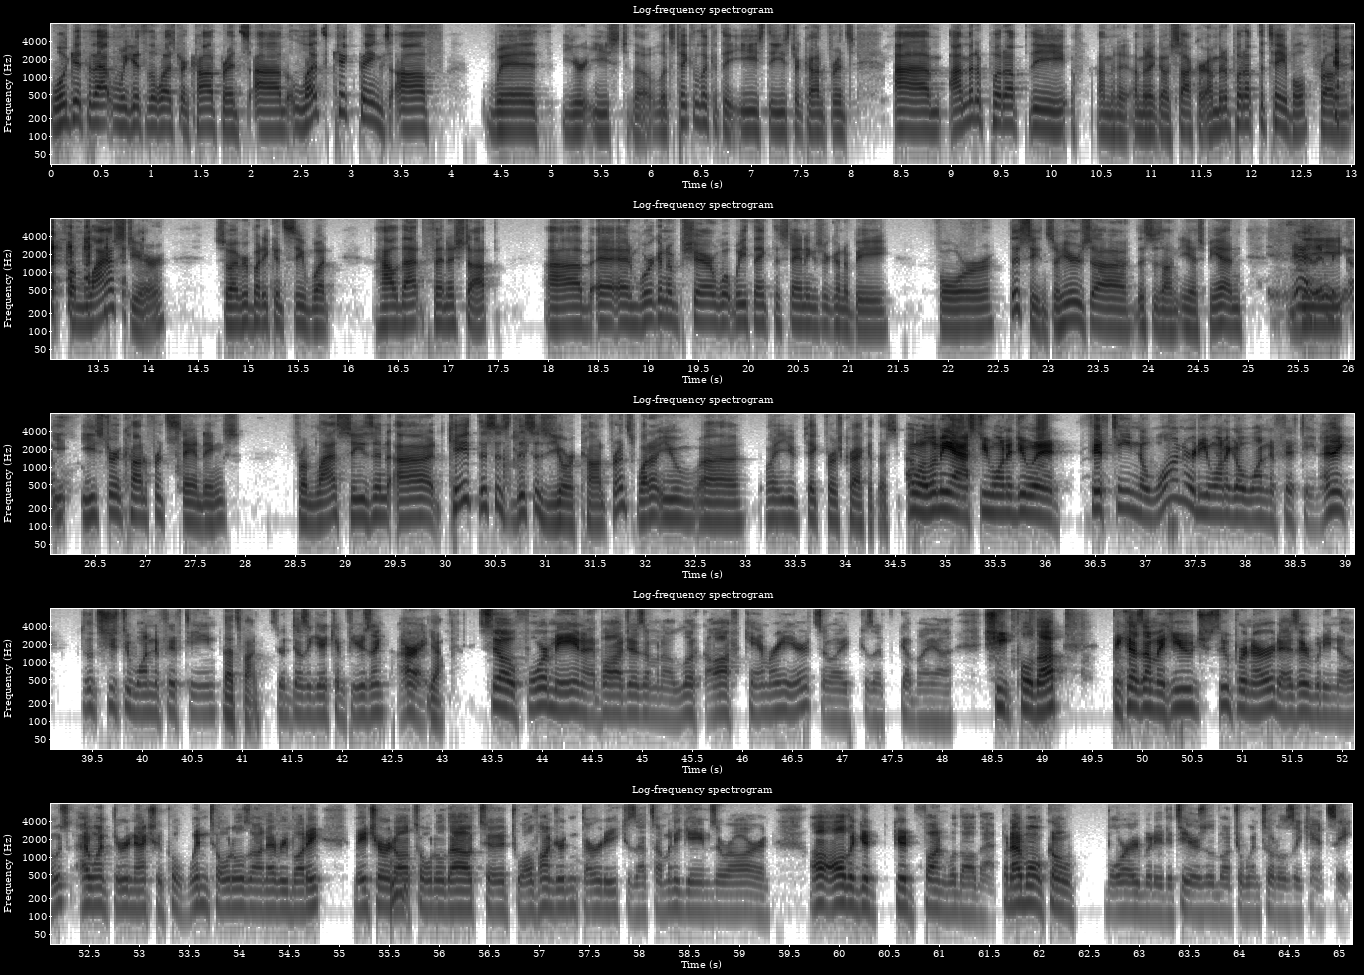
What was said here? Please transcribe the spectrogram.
We'll get to that when we get to the Western Conference. Um, let's kick things off with your East, though. Let's take a look at the East, the Eastern Conference. Um, I'm gonna put up the. I'm gonna. I'm gonna go soccer. I'm gonna put up the table from from last year, so everybody can see what how that finished up. Um, and, and, we're gonna share what we think the standings are gonna be for this season. So here's uh, this is on ESPN. Yeah, the e- Eastern Conference standings from last season. Uh, Keith, this is this is your conference. Why don't you uh, why don't you take first crack at this? Oh well, let me ask. Do you want to do it fifteen to one, or do you want to go one to fifteen? I think let's just do one to fifteen. That's fine. So it doesn't get confusing. All right. Yeah. So for me, and I apologize, I'm going to look off camera here. So I because I've got my uh, sheet pulled up because I'm a huge super nerd, as everybody knows, I went through and actually put win totals on everybody, made sure it all totaled out to 1230 because that's how many games there are, and all, all, the good good fun with all that. But I won't go bore everybody to tears with a bunch of win totals they can't see.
